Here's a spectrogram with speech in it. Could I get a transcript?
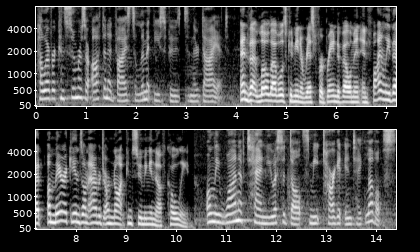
However, consumers are often advised to limit these foods in their diet. And that low levels could mean a risk for brain development. And finally, that Americans on average are not consuming enough choline. Only one of 10 U.S. adults meet target intake levels.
